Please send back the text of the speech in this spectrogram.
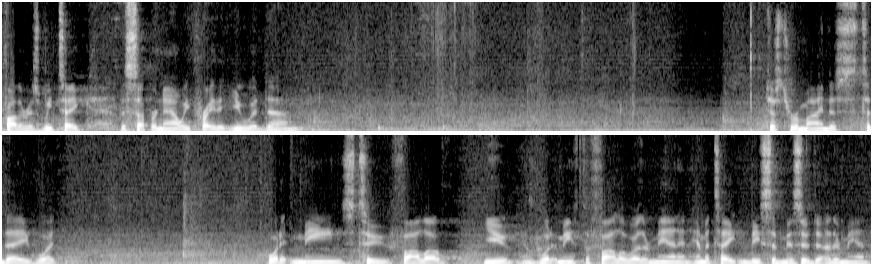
Father, as we take the supper now, we pray that you would um, just remind us today what, what it means to follow you and what it means to follow other men and imitate and be submissive to other men.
